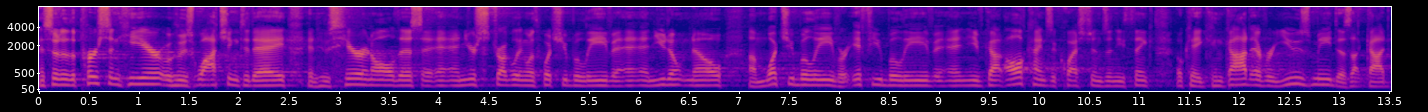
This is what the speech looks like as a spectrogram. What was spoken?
And so, to the person here or who's watching today and who's hearing all this, and you're struggling with what you believe, and you don't know um, what you believe or if you believe, and you've got all kinds of questions, and you think, okay, can God ever use me? Does God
